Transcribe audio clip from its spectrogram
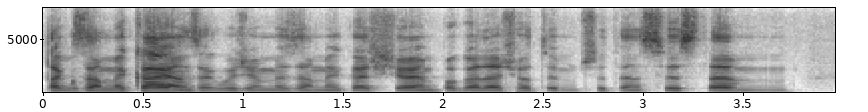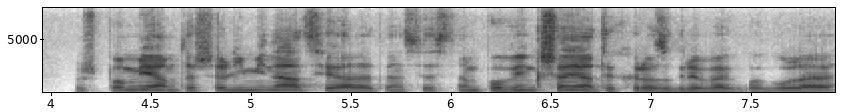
tak zamykając, jak będziemy zamykać, chciałem pogadać o tym, czy ten system, już pomijam też eliminację, ale ten system powiększenia tych rozgrywek w ogóle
